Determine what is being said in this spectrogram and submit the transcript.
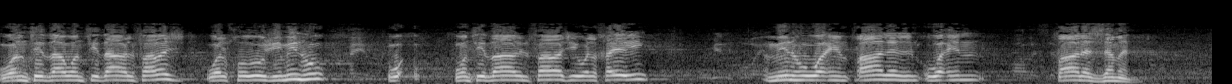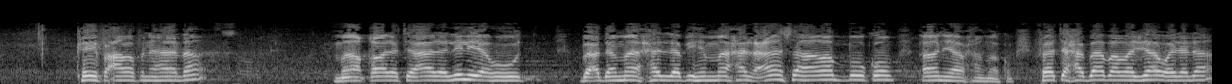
وانتظار وانتظار الفرج والخروج منه وانتظار الفرج والخير منه وإن طال وإن طال الزمن. كيف عرفنا هذا؟ ما قال تعالى لليهود بعدما حل بهم ما حل عسى ربكم أن يرحمكم. فتح باب الرجاء وإلا لا؟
